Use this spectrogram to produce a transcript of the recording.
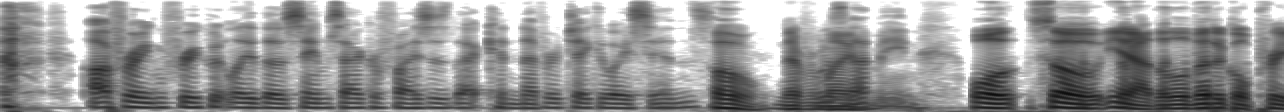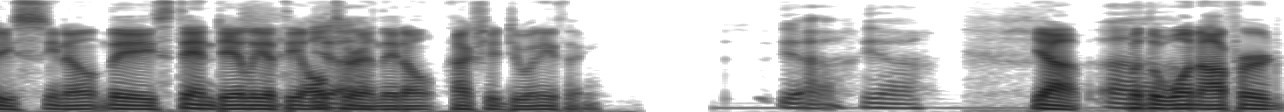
offering frequently those same sacrifices that can never take away sins. Oh, never what does mind. that mean? Well, so yeah, the Levitical priests, you know, they stand daily at the altar Yeah. and they don't actually do anything. Yeah, yeah. Yeah, but the Uh, one offered,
